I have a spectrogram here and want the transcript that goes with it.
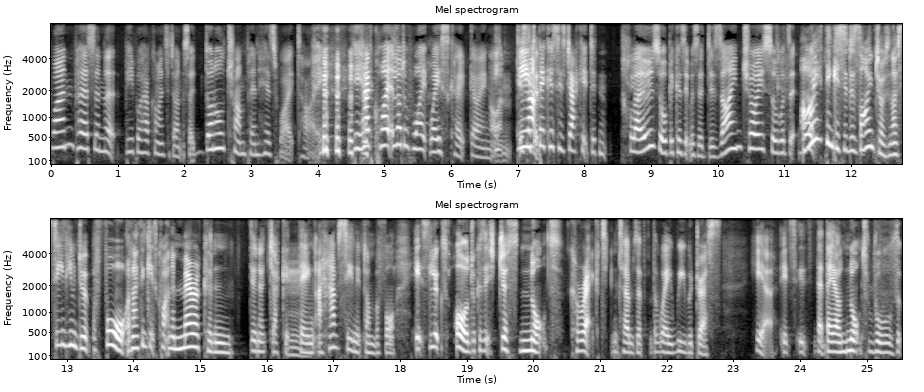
One person that people have commented on, so Donald Trump in his white tie, he had quite a lot of white waistcoat going on. Is that because his jacket didn't close, or because it was a design choice, or was it? what- I think it's a design choice, and I've seen him do it before, and I think it's quite an American dinner jacket Mm. thing. I have seen it done before. It looks odd because it's just not correct in terms of the way we would dress here. It's, it's that they are not rules that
